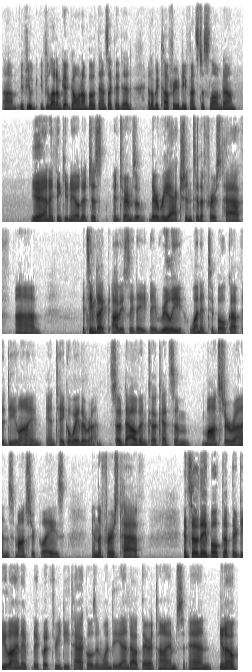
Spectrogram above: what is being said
um, if you if you let them get going on both ends like they did, it'll be tough for your defense to slow them down. Yeah, and I think you nailed it. Just in terms of their reaction to the first half, um, it seemed like obviously they, they really wanted to bulk up the D line and take away the run. So Dalvin Cook had some monster runs, monster plays in the first half. And so they bulked up their D line. They they put three D tackles and one D end out there at times. And, you know,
